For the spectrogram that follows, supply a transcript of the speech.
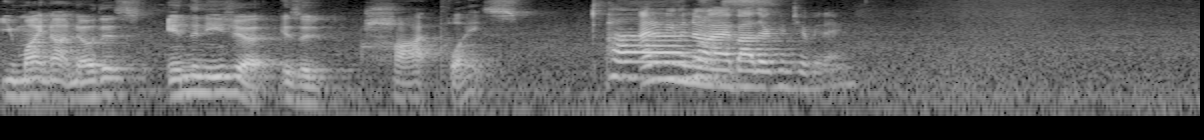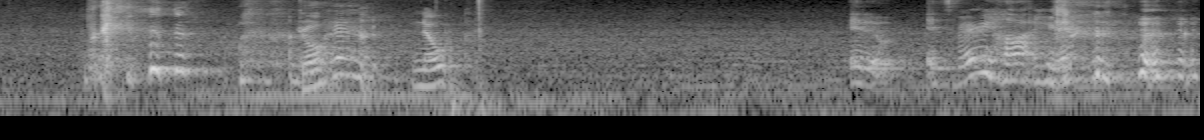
you might not know this. Indonesia is a hot place. I don't even know why I bother contributing. Go ahead. Nope. It it's very hot here.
